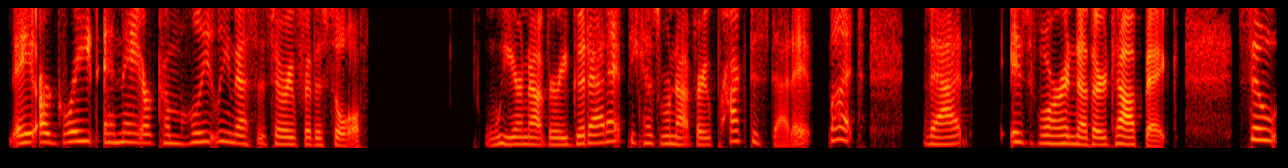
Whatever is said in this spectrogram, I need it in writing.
They are great and they are completely necessary for the soul. We are not very good at it because we're not very practiced at it, but that is for another topic. So,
